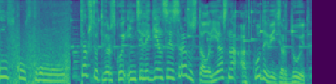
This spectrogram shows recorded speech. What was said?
и искусственный. Так что тверской интеллигенции сразу стало ясно, откуда ветер дует.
